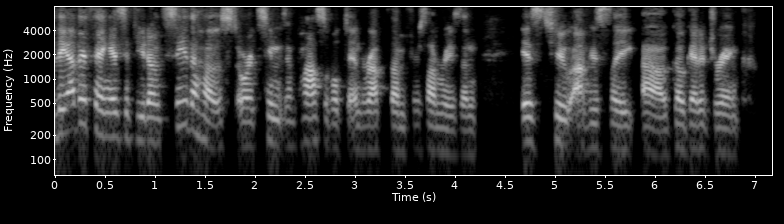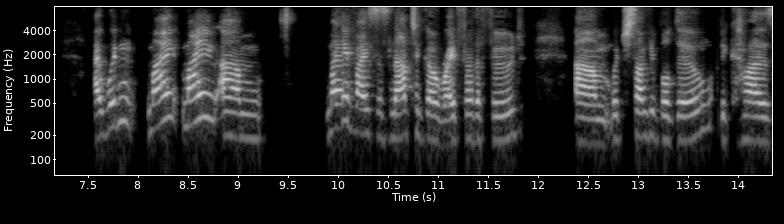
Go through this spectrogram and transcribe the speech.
The other thing is, if you don't see the host or it seems impossible to interrupt them for some reason, is to obviously uh, go get a drink. I wouldn't. My my um, my advice is not to go right for the food, um, which some people do, because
